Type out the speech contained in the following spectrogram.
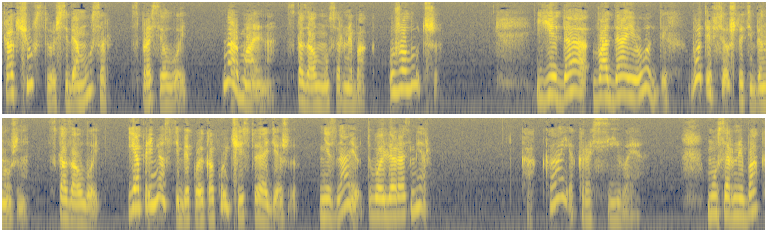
«Как чувствуешь себя, мусор?» — спросил Ллойд. «Нормально», — сказал мусорный бак. «Уже лучше». «Еда, вода и отдых — вот и все, что тебе нужно», — сказал Ллойд. «Я принес тебе кое-какую чистую одежду. Не знаю, твой ли размер». «Какая красивая!» Мусорный бак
